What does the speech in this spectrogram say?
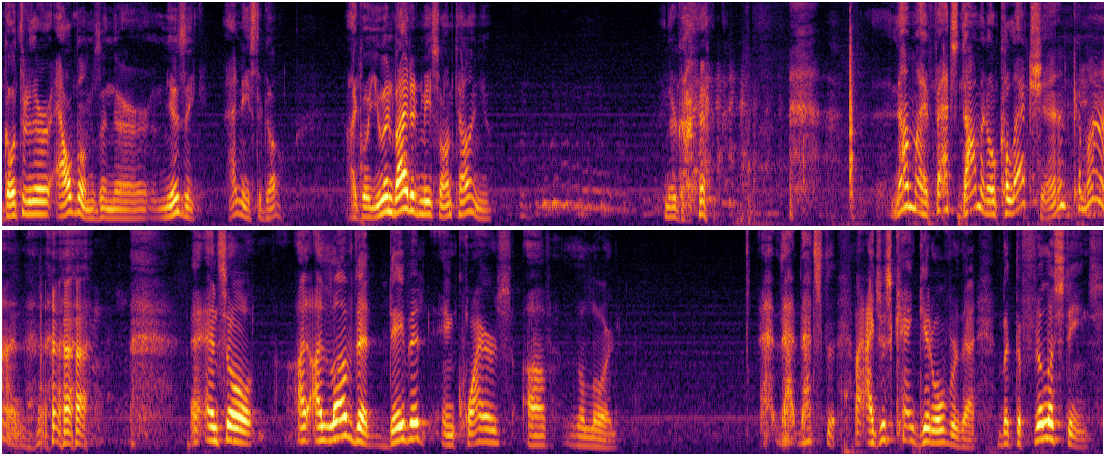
Go through their albums and their music. That needs to go. I go, You invited me, so I'm telling you. They're going, Not my Fats Domino collection. Come on. and so I, I love that David inquires of the Lord. That, that's the, I just can't get over that. But the Philistines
